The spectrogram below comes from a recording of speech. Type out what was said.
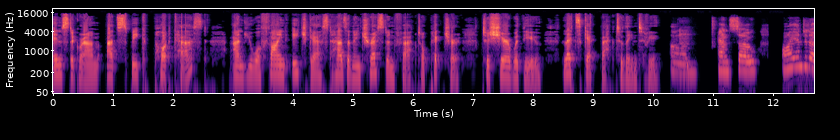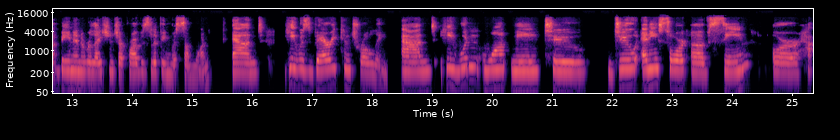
Instagram at Speak Podcast and you will find each guest has an interesting fact or picture to share with you. Let's get back to the interview. Um, mm. And so I ended up being in a relationship where I was living with someone, and he was very controlling, and he wouldn't want me to do any sort of scene or ha-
